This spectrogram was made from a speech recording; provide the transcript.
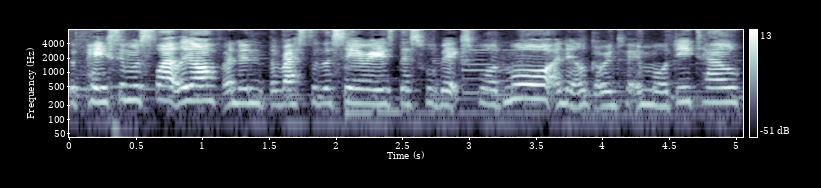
the pacing was slightly off and in the rest of the series this will be explored more and it'll go into it in more detail.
